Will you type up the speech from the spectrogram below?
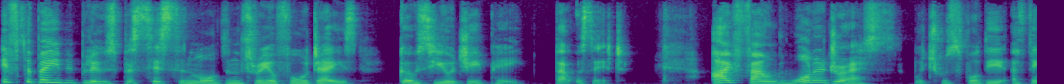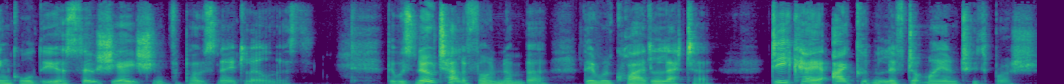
if the baby blues persists in more than three or four days, go see your GP. That was it. I found one address, which was for the a thing called the Association for Postnatal Illness. There was no telephone number. They required a letter. DK, I couldn't lift up my own toothbrush.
